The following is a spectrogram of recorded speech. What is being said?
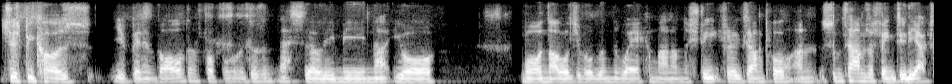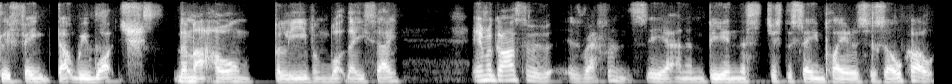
just because you've been involved in football, it doesn't necessarily mean that you're more knowledgeable than the working man on the street, for example. And sometimes I think, do they actually think that we watch them at home believe in what they say? In regards to his, his reference here and him being this just the same player as Sissoko,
